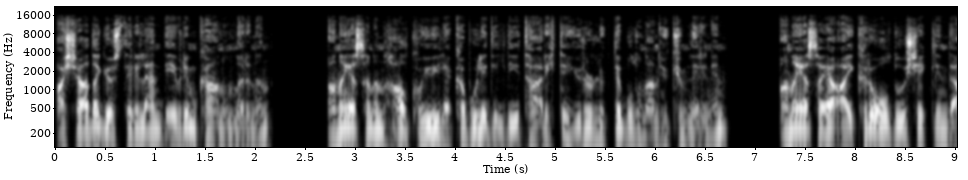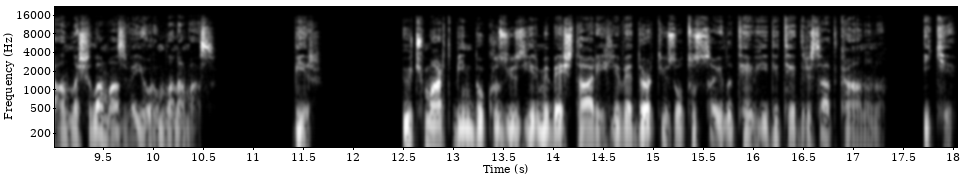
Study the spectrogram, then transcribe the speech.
aşağıda gösterilen devrim kanunlarının, anayasanın hal koyu ile kabul edildiği tarihte yürürlükte bulunan hükümlerinin, anayasaya aykırı olduğu şeklinde anlaşılamaz ve yorumlanamaz. 1. 3 Mart 1925 tarihli ve 430 sayılı Tevhidi Tedrisat Kanunu. 2.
